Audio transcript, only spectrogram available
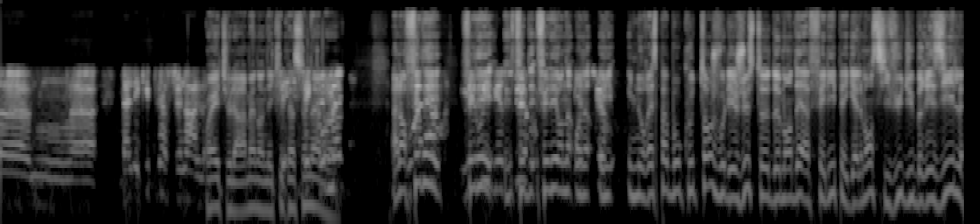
euh, dans l'équipe nationale. Oui, tu la ramènes en équipe nationale. même- Alors Voilà. Fédé, Fédé, oui. Fédé, Fédé, on a- on a- Bien sûr. il nous reste pas beaucoup de temps. Je voulais juste demander à Philippe également si vu du Brésil,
